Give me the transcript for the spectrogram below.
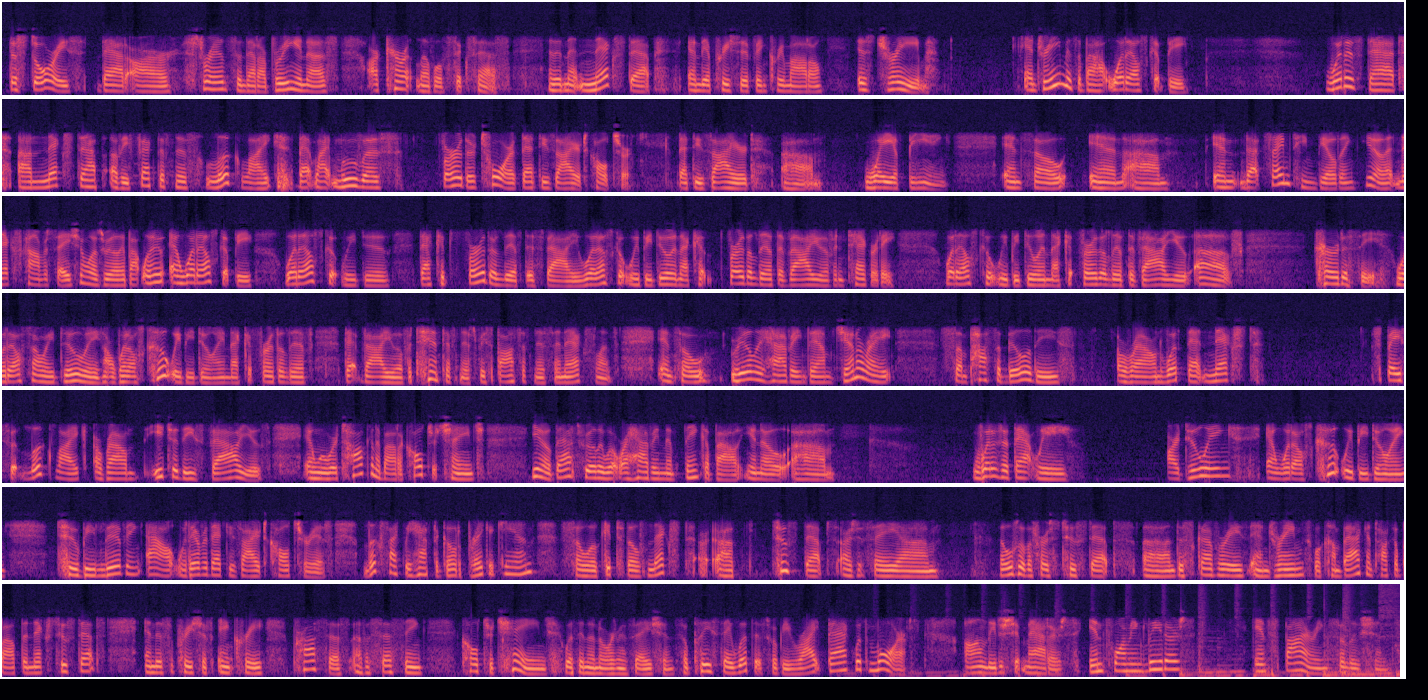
the stories that are strengths and that are bringing us our current level of success. And then that next step in the appreciative inquiry model is dream. And dream is about what else could be. What does that uh, next step of effectiveness look like that might move us further toward that desired culture? That desired um, way of being. And so in um, in that same team building, you know, that next conversation was really about, well, and what else could be? What else could we do that could further live this value? What else could we be doing that could further live the value of integrity? What else could we be doing that could further live the value of courtesy. What else are we doing, or what else could we be doing that could further live that value of attentiveness, responsiveness, and excellence? And so, really having them generate some possibilities around what that next space would look like around each of these values. And when we're talking about a culture change, you know, that's really what we're having them think about. You know, um, what is it that we are doing and what else could we be doing to be living out whatever that desired culture is. Looks like we have to go to break again, so we'll get to those next uh, two steps, or I should say, um, Those are the first two steps. Uh, discoveries and dreams. We'll come back and talk about the next two steps in this appreciative inquiry process of assessing culture change within an organization. So please stay with us. We'll be right back with more on Leadership Matters, informing leaders, inspiring solutions.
